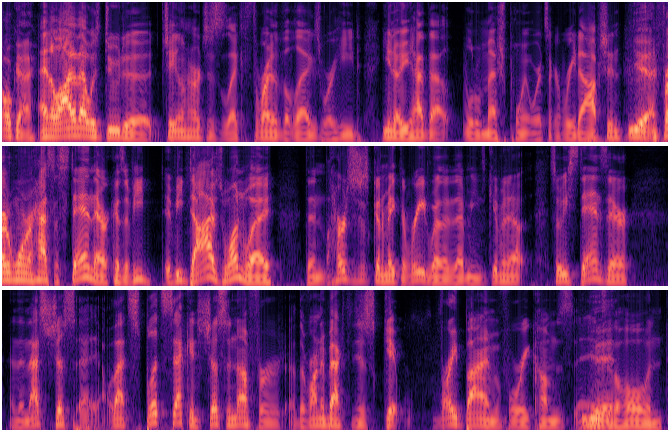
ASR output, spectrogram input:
Okay. And a lot of that was due to Jalen Hurts' like threat of the legs, where he'd, you know, you have that little mesh point where it's like a read option. Yeah. And Fred Warner has to stand there because if he if he dives one way, then Hurts is just going to make the read, whether that means giving it up. So he stands there, and then that's just uh, that split second's just enough for the running back to just get right by him before he comes Yeah. into the hole. And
